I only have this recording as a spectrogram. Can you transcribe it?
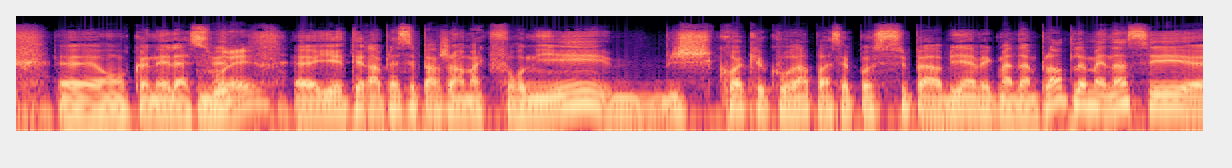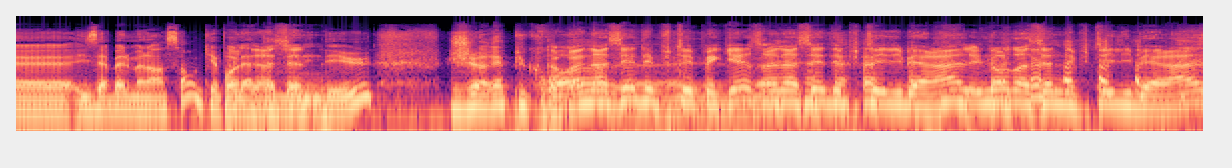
euh, on connaît la suite. Ouais. Euh, il a été remplacé par Jean-Marc Fournier. Je crois que le courant passait pas super bien avec Madame Plante. Là, maintenant, c'est euh, Isabelle Melançon qui a pris la tête de l'IDU. J'aurais pu croire... Donc, un ancien euh, député péquiste, un ancien député libéral, une autre ancienne députée libérale?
